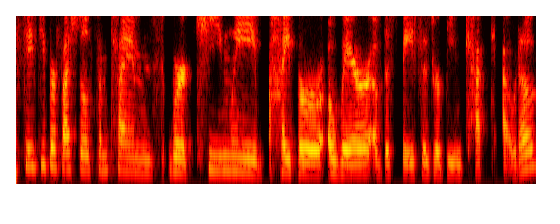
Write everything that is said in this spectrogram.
safety professionals sometimes were keenly hyper aware of the spaces we're being kept out of.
